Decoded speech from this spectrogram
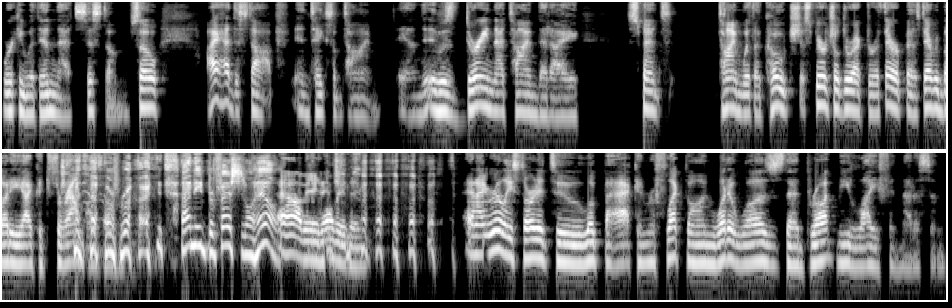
working within that system. So I had to stop and take some time. And it was during that time that I spent time with a coach, a spiritual director, a therapist, everybody I could surround myself. right. I need professional help. I mean, everything. and I really started to look back and reflect on what it was that brought me life in medicine,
